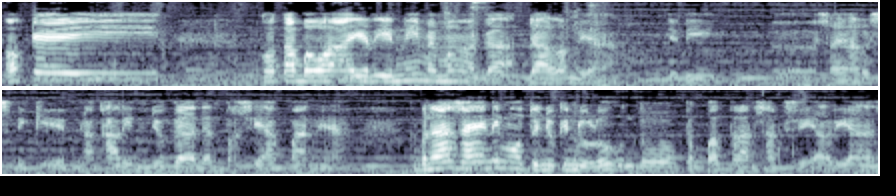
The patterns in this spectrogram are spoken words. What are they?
Oke, kota bawah air ini memang agak dalam ya jadi uh, saya harus sedikit ngakalin juga dan persiapan ya. Kebenaran saya ini mau tunjukin dulu untuk tempat transaksi alias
